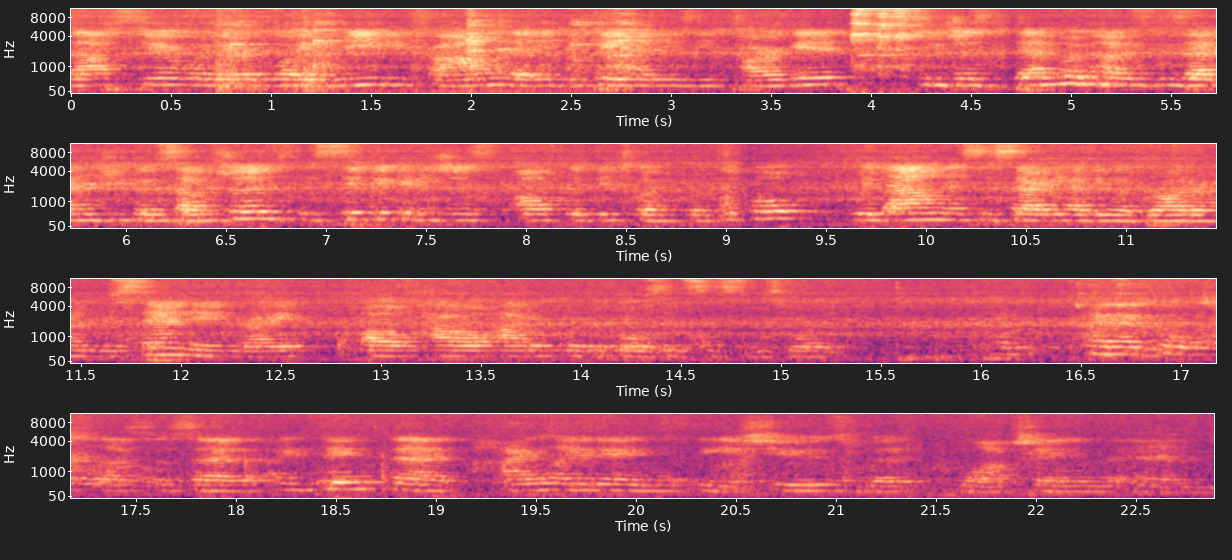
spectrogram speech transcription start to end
last year when Uruguay really found that it became an easy target to just demonize this energy consumption, specifically just of the Bitcoin protocol, without necessarily having a broader understanding, right, of how other protocols and systems work. I echo what Alessa said. I think that highlighting the issues with blockchain and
